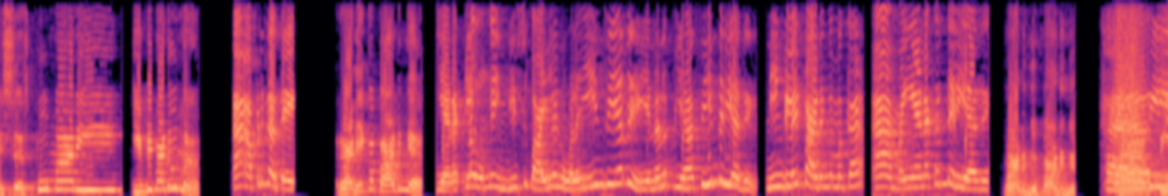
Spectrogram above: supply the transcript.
wishes Poomari. இப்படி பாடுவோமா? ரணியக்கா பாடுங்க. எனக்குலாம் ஒண்ணு இங்கிலீஷ் வாயில நுழையும் தெரியாது என்னால பேசவும் தெரியாது. நீங்களே பாடுங்க மக்கா. ஆமா எனக்கும் தெரியாது. பாடுங்க பாடுங்க. Happy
